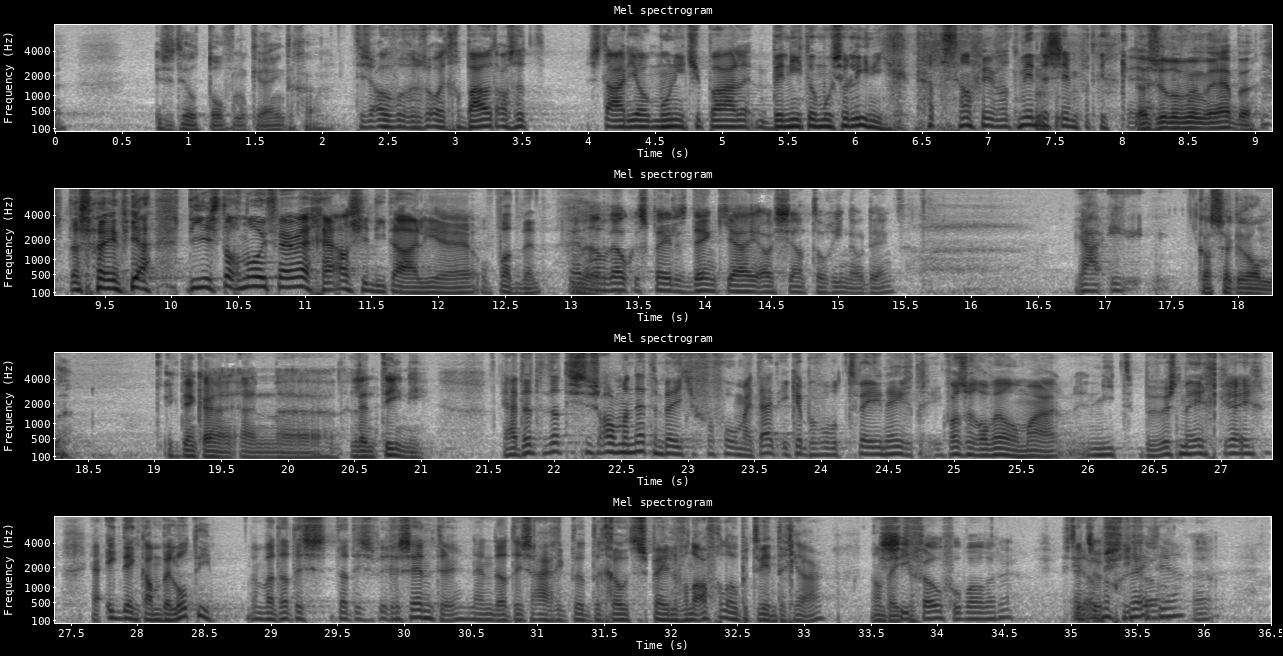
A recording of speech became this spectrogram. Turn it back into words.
is het heel tof om een keer heen te gaan. het is overigens ooit gebouwd als het Stadio Municipale Benito Mussolini. Dat is dan weer wat minder sympathiek. Daar zullen we hem weer hebben. Dat is, ja, die is toch nooit ver weg hè, als je in Italië eh, op wat bent. En aan welke spelers denk jij als je aan Torino denkt? Ja, ik, Casagrande. Ik denk aan, aan eh, Lentini. Ja, dat, dat is dus allemaal net een beetje voor, voor mijn tijd. Ik heb bijvoorbeeld 92, ik was er al wel, maar niet bewust meegekregen. Ja, ik denk aan Bellotti, maar dat is, dat is recenter. En dat is eigenlijk de, de grootste speler van de afgelopen 20 jaar. Een beetje Sivo voetbalde er. Is die ook nog gezeten, Scifo,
